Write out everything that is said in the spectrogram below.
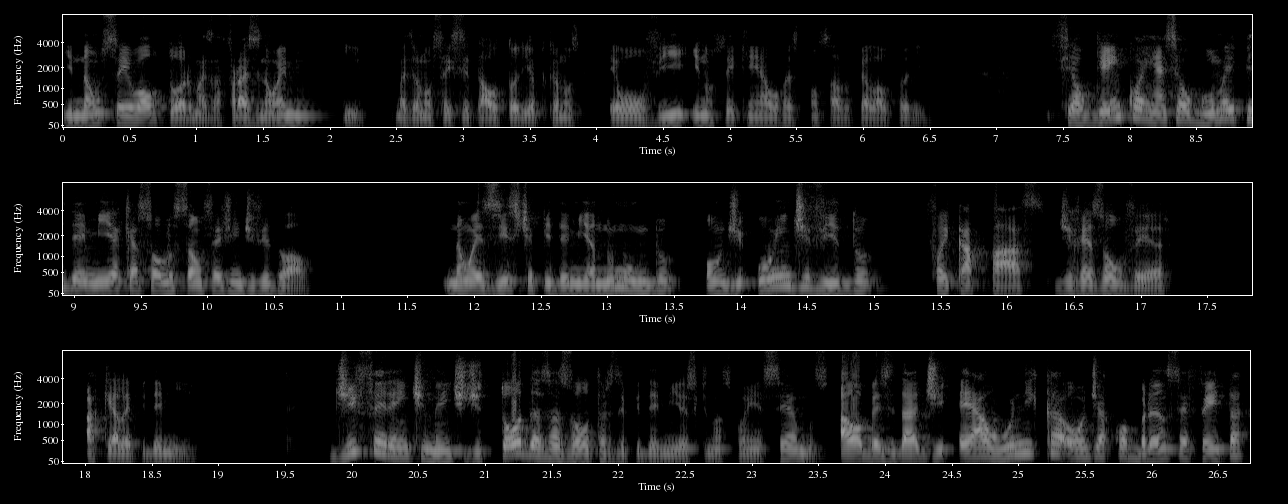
e não sei o autor, mas a frase não é minha. Mas eu não sei citar a autoria porque eu, não, eu ouvi e não sei quem é o responsável pela autoria se alguém conhece alguma epidemia que a solução seja individual. Não existe epidemia no mundo onde o indivíduo foi capaz de resolver aquela epidemia. Diferentemente de todas as outras epidemias que nós conhecemos, a obesidade é a única onde a cobrança é feita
